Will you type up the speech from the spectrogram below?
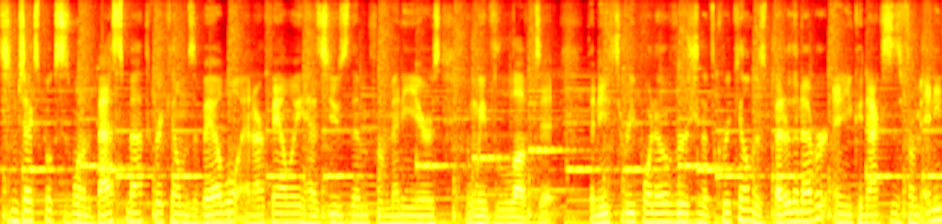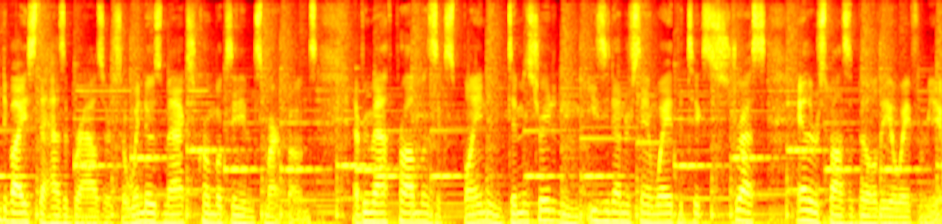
Teaching Textbooks is one of the best math curriculums available, and our family has used them for many years, and we've loved it. The new 3.0 version of the curriculum is better than ever, and you can access it from any device that has a browser, so Windows, Macs, Chromebooks, and even smartphones. Every math problem is explained and demonstrated in an easy to understand way that takes the stress and the responsibility away from you.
